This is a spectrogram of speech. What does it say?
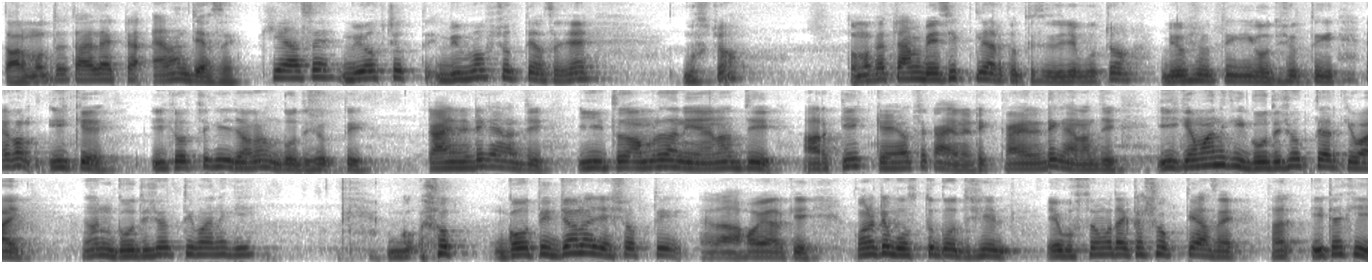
তার মধ্যে তাহলে একটা এনার্জি আছে। কি আছে? বিভব শক্তি বিভব শক্তি আছে হ্যাঁ বুঝছ? তোমার কাছে আমি বেসিক ক্লিয়ার করতেছি যে, বুঝছ? বিভব শক্তি কি গতিশক্তি কি এখন ই কে? ই কে হচ্ছে কি জানো? গতিশক্তি কাইনেটিক এনার্জি ই তো আমরা জানি এনার্জি আর কি? কে হচ্ছে kinetic kinetic energy E K মানে কি? গতিশক্তি আর কি ভাই। এখন গতিশক্তি মানে কি? গতির জন্য যে শক্তি হয় আর কি। কোনো একটা বস্তু গতিশীল, এই বস্তুর মধ্যে একটা শক্তি আছে, তার এটা কি?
